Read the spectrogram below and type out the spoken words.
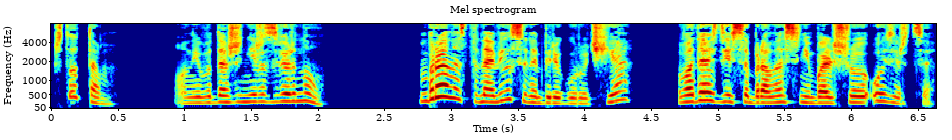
Что там? Он его даже не развернул. Бран остановился на берегу ручья. Вода здесь собралась в небольшое озерце,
